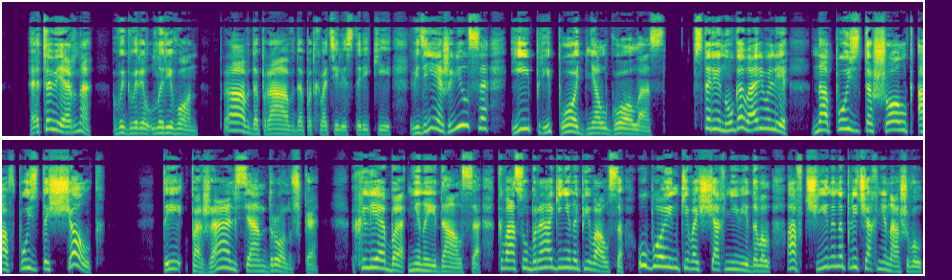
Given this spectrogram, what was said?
— Это верно, — выговорил Ларивон. «Правда, правда», — подхватили старики. Веденей оживился и приподнял голос. В старину говаривали «на пусть-то шелк, а в пусть-то щелк». Ты пожалься, Андронушка. Хлеба не наедался, квасу браги не напивался, убоинки в ощах не видывал, овчины на плечах не нашивал.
